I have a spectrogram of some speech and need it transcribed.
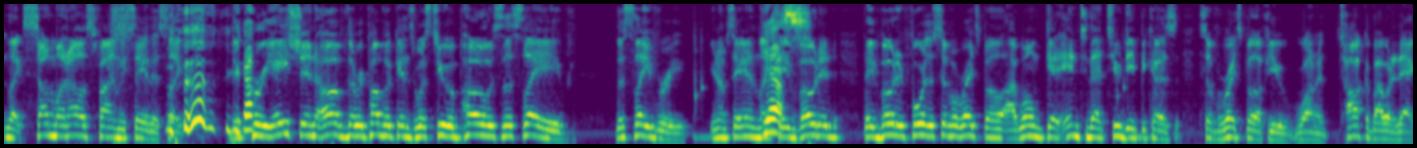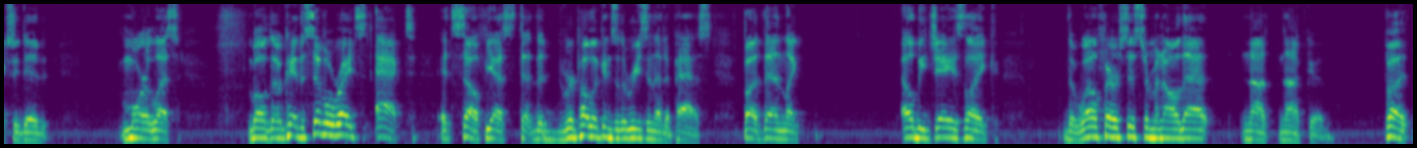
like someone else finally say this. Like the creation of the Republicans was to oppose the slave. The slavery, you know what I'm saying? Like Yes. they voted, they voted for the civil rights bill. I won't get into that too deep because civil rights bill. If you want to talk about what it actually did, more or less. Well, okay, the Civil Rights Act itself, yes, the, the Republicans are the reason that it passed. But then, like, LBJ is like the welfare system and all that, not not good. But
